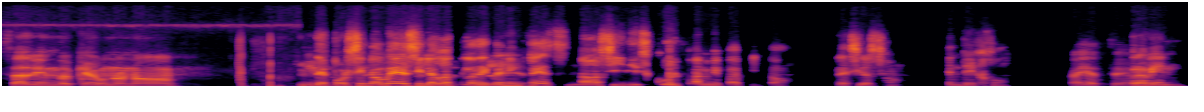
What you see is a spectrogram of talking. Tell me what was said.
Estás viendo que uno no de por sí no ves y luego te lo digo en inglés. No, sí, discúlpame, papito. Precioso, pendejo. Cállate. Pero bien.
